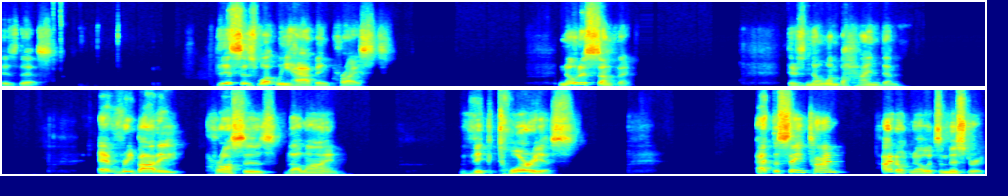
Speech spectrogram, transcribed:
is this. This is what we have in Christ. Notice something there's no one behind them. Everybody crosses the line, victorious. At the same time, I don't know, it's a mystery.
